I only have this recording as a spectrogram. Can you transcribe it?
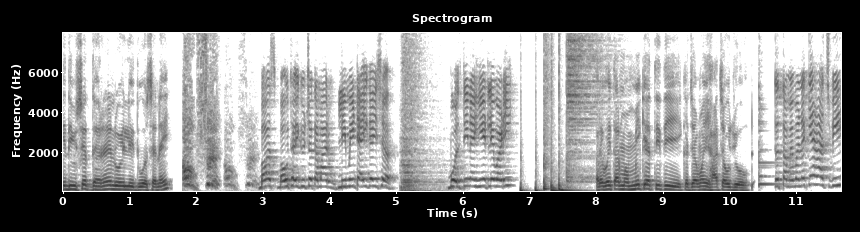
એ દિવસે ધરે રોઈ લીધું હશે નહીં? બસ બહુ થઈ ગયું છે તમારું. લિમિટ આવી ગઈ છે. બોલતી નહીં એટલે વળી. અરે ભાઈ તાર મમ્મી કહેતી હતી કે જમાઈ હાચવજો. તો તમે મને ક્યાં હાચવી?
